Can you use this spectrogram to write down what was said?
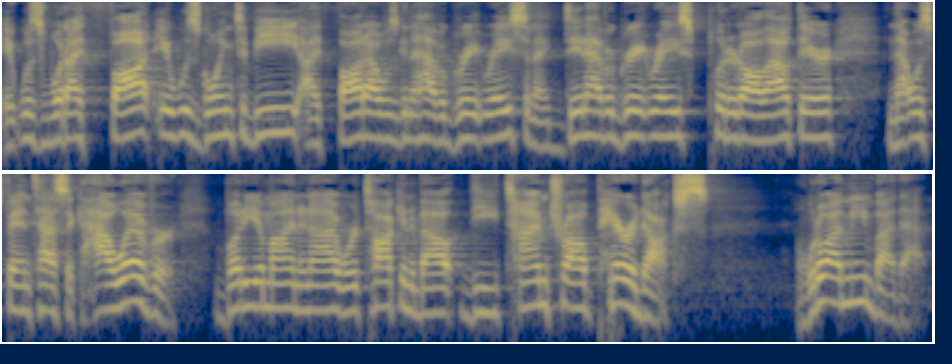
It was what I thought it was going to be. I thought I was going to have a great race, and I did have a great race, put it all out there, and that was fantastic. However, buddy of mine and I were talking about the time trial paradox. And what do I mean by that?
